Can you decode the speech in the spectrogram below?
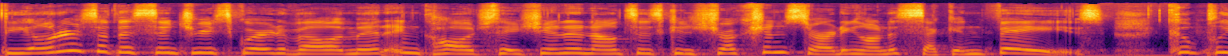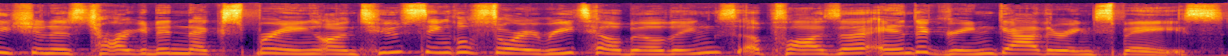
The owners of the Century Square development in College Station announces construction starting on a second phase. Completion is targeted next spring on two single story retail buildings, a plaza, and a green gathering space.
